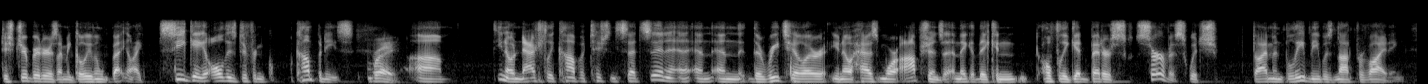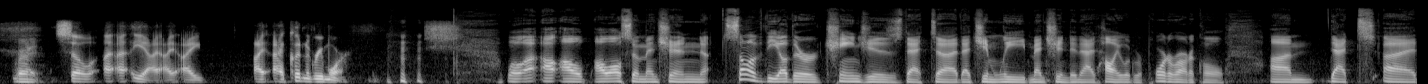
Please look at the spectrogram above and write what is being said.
distributors. I mean, go even back like Seagate, all these different companies right. um, you know, naturally competition sets in, and, and the retailer, you know, has more options, and they they can hopefully get better service, which Diamond, believe me, was not providing. Right. So, I, I, yeah, I, I I, couldn't agree more. Well, I'll I'll also mention some of the other changes that uh, that Jim Lee mentioned in that Hollywood Reporter article. Um, that uh,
